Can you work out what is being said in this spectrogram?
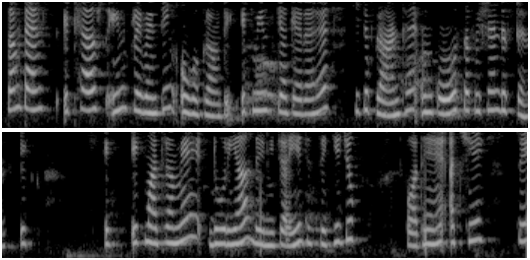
Sometimes it helps in preventing overcrowding. It means क्या कह रहा है कि जो प्लांट हैं उनको sufficient distance एक एक एक मात्रा में दूरियाँ देनी चाहिए जिससे कि जो पौधे हैं अच्छे से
